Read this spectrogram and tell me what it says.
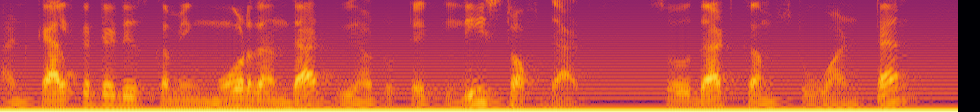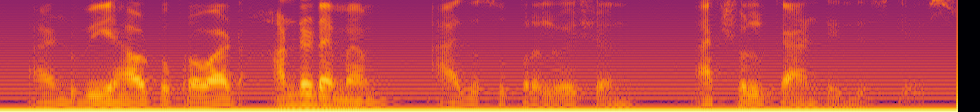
and calculated is coming more than that. We have to take least of that. So that comes to 110 and we have to provide 100 mm as a super elevation actual cant in this case.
